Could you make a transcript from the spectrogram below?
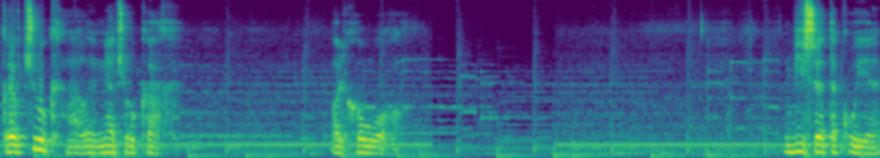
Кравчук, але м'яч у руках Ольхового. Більше атакує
